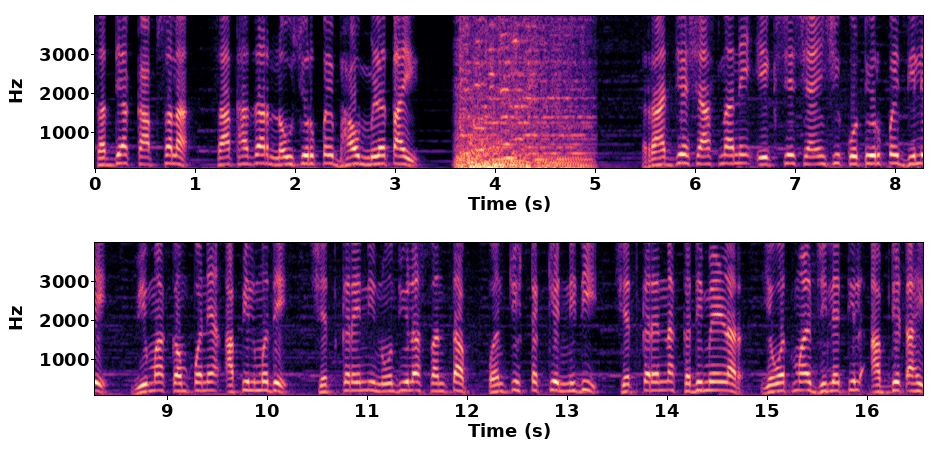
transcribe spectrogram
सध्या कापसाला सात हजार नऊशे रुपये भाव मिळत आहे. राज्य शासनाने एकशे शहाऐंशी कोटी रुपये दिले विमा कंपन्या अपीलमध्ये. शेतकऱ्यांनी नोंदविला संताप पंचवीस टक्के निधी शेतकऱ्यांना कधी मिळणार? यवतमाळ जिल्ह्यातील अपडेट आहे.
